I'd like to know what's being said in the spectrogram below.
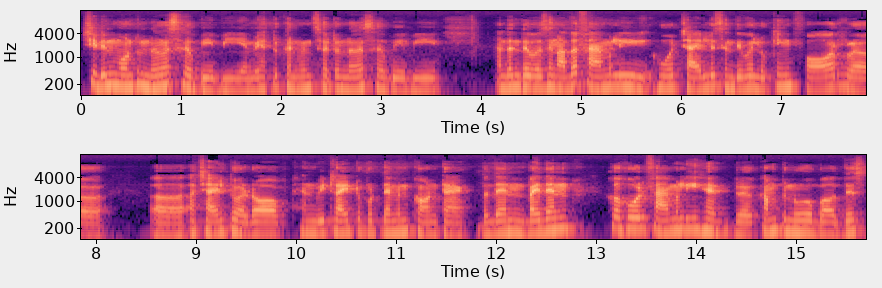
she didn't want to nurse her baby and we had to convince her to nurse her baby. And then there was another family who were childless and they were looking for uh, a child to adopt and we tried to put them in contact. But then by then her whole family had uh, come to know about this.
